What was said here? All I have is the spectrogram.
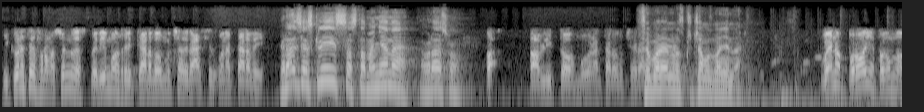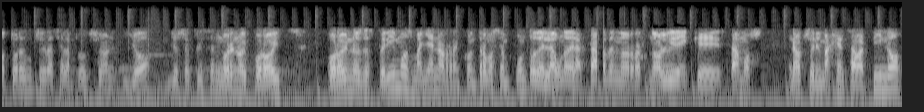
Y con esta información nos despedimos, Ricardo. Muchas gracias. Buena tarde. Gracias, Cris. Hasta mañana. Abrazo. Pablito, muy buena tarde. Muchas gracias. Moreno, nos escuchamos mañana. Bueno, por hoy apagamos motores. Muchas gracias a la producción. Yo, yo soy Cristian Moreno y por hoy, por hoy nos despedimos. Mañana nos reencontramos en punto de la una de la tarde. No, no olviden que estamos en Autos en Imagen Sabatino.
